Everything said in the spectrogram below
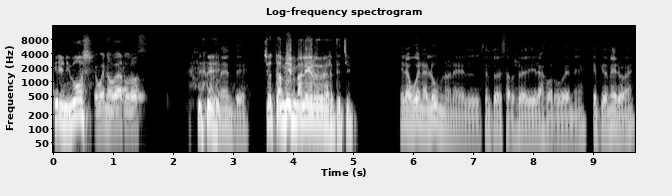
Bien, ¿y vos? Qué bueno verlos. Realmente. Yo también me alegro de verte, che. Era buen alumno en el Centro de Desarrollo de Liderazgo, Rubén, ¿eh? Qué pionero, ¿eh?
